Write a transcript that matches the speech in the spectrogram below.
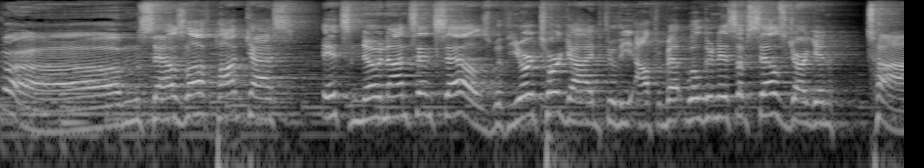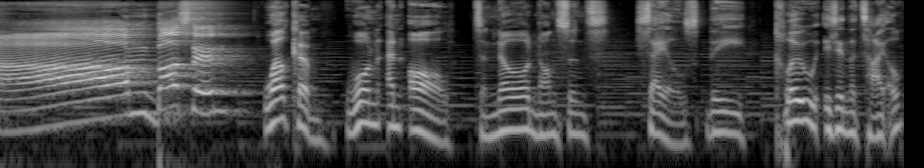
From Salesloft Podcast, it's No Nonsense Sales with your tour guide through the alphabet wilderness of sales jargon, Tom Boston. Welcome, one and all, to No Nonsense Sales. The clue is in the title.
